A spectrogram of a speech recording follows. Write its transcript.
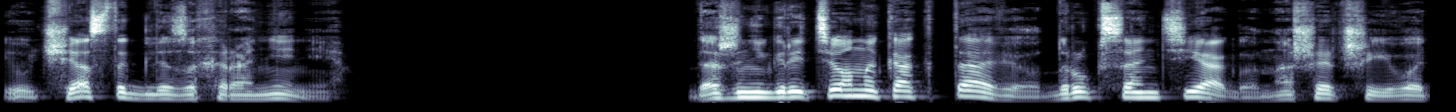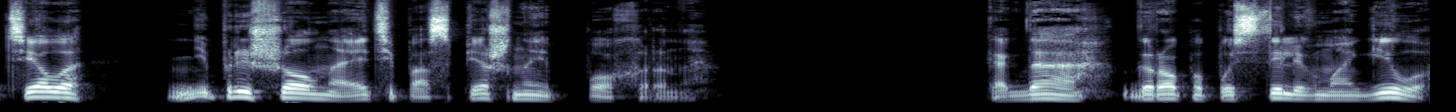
и участок для захоронения. Даже негритёнок Октавио, друг Сантьяго, нашедший его тело, не пришел на эти поспешные похороны. Когда гроб опустили в могилу,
